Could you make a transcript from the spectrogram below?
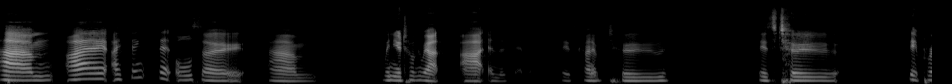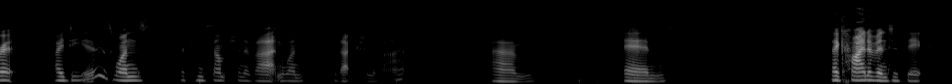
um, I I think that also um, when you're talking about art and the Sabbath, there's kind of two there's two separate ideas. One's the consumption of art, and one's the production of art. Um, and they kind of intersect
